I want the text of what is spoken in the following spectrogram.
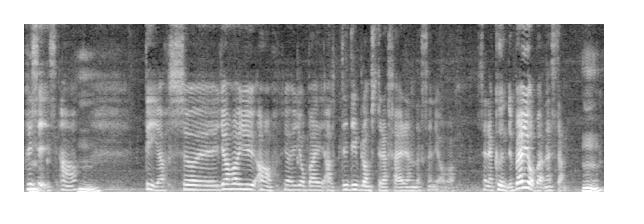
precis. Ja, Mm. det är jag. Så jag har ju, ja, jag jobbar alltid i blomsteraffär ända sedan jag var, sedan jag kunde börja jobba nästan. Mm.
